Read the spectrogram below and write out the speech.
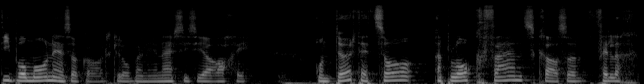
Thibaut Monet sogar, glaube ich. Und dann sind sie ja Achi. Und dort hat so ein Block Fans gehabt, also vielleicht,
